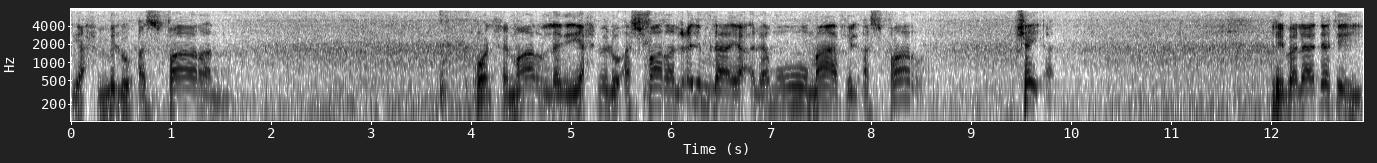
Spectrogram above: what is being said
يحمل أسفارا. والحمار الذي يحمل أسفار العلم لا يعلم ما في الأسفار شيئا. لبلادته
